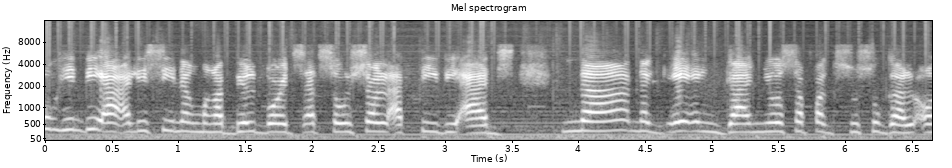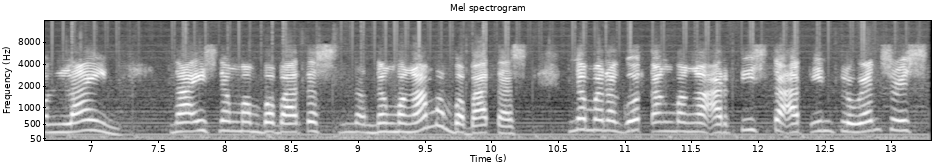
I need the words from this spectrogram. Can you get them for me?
kung hindi aalisin ng mga billboards at social at TV ads na nag-eengganyo sa pagsusugal online. Nais ng mambabatas ng mga mambabatas na managot ang mga artista at influencers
